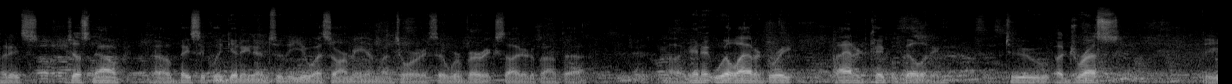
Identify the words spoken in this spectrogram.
but it's just now uh, basically getting into the U.S. Army inventory, so we're very excited about that. Uh, and it will add a great added capability to address the,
